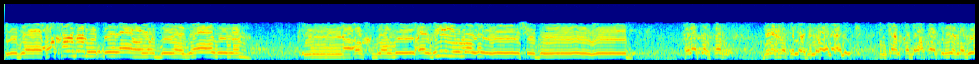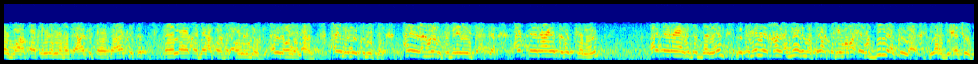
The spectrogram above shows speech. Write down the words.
إذا أخذ القرى وهي ظالمة إن أخذه أليم شديد. فلا تغتر. بنعمة الله جل وعلا عليك إن كان قد أعطاك النعمة اليوم وأعطاك النعمة فتعاكست وتعاكست فلا قد أعطى فرعون الملك أين هو الآن؟ أين ملك مصر؟ أين الأنهار تجري من تحته؟ حتى لا يتذكرون حتى لا يتدبرون يتمنى الآن أن يغمس وقته في مراحل الدنيا كلها يرجع يتوب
